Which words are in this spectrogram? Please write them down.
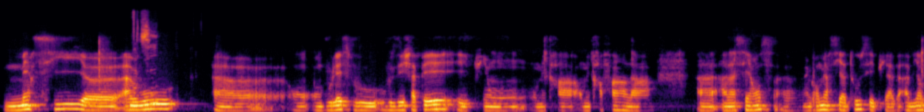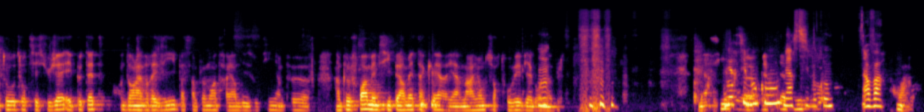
Merci euh, à Merci. vous. Euh, on, on, vous laisse vous, vous, échapper et puis on, on, mettra, on mettra fin à la, à, à la séance. Euh, un grand merci à tous et puis à, à bientôt autour de ces sujets et peut-être dans la vraie vie, pas simplement à travers des outils un peu, un peu froids, même s'ils permettent à Claire et à Marion de se retrouver via Grenoble. merci. Merci beaucoup. merci beaucoup. Au revoir. Au revoir.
